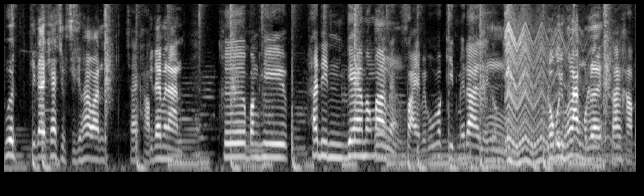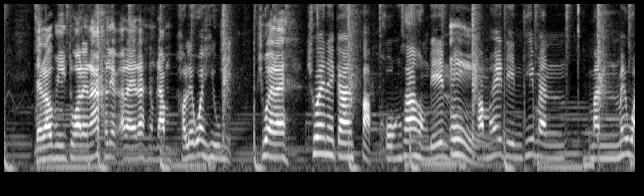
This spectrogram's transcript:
พืชกินได้แค่14 15วันใช่ครับ กินได้ไม่นาน คือบางทีถ้าดินแย่มากๆเนี่ยอืม ใส่ไปปุ๊บว่ากินไม่ได้เลยก็มีลงไปอยู่ข้างล่างหมดเลย ใช่ครับแต่เรามีตัวอะไรนะเขาเรียกอะไรนะดำเขาเรียกว่าฮิวมิก ๆช่วยอะไร ช่วยในการปรับโครงสร้างของดินอืม ทำให้ดินที่มัน มันไม่ไหว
